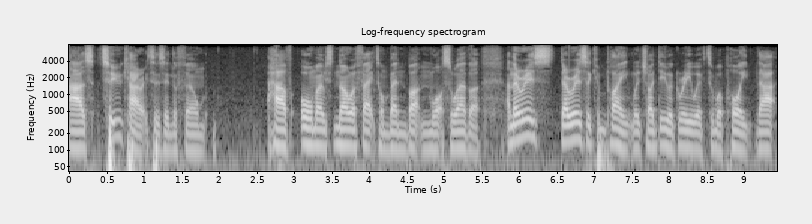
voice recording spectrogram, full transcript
as two characters in the film have almost no effect on Ben Button whatsoever. And there is there is a complaint which I do agree with to a point that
